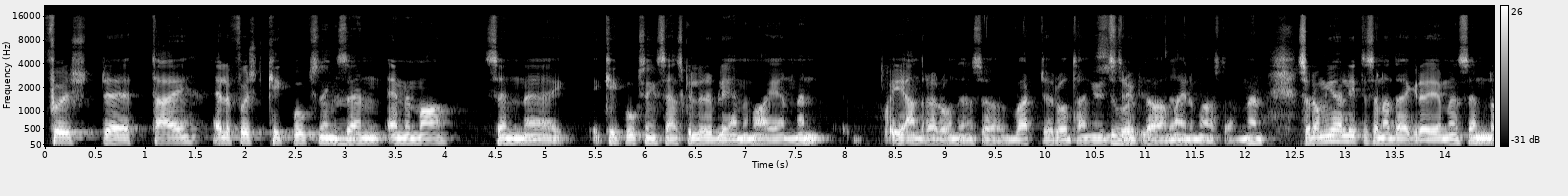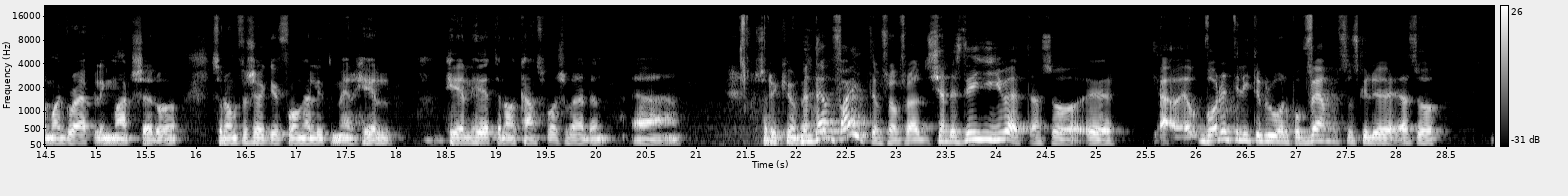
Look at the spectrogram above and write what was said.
först eh, thai, eller först kickboxning, Mm. sen MMA, sen eh, kickboxning, sen skulle det bli MMA igen. Men i andra ronden så vart Rodtang utstrypt av Mouse. Då. Men, så de gör lite sådana där grejer, men sen de har grappling-matcher. Och, så de försöker fånga lite mer hel, helheten av kampsportsvärlden. Eh, så det är kul. Men den fighten framförallt, kändes det givet? Alltså, ja, var det inte lite beroende på vem som skulle... Alltså,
